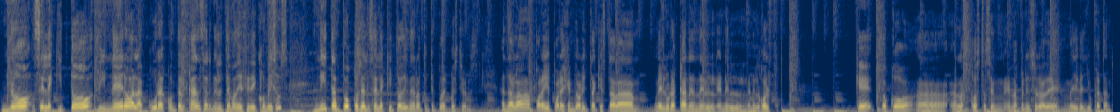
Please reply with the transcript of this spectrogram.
no se le quitó dinero a la cura contra el cáncer en el tema de fideicomisos, ni tampoco se le, se le quitó dinero a otro tipo de cuestiones. Hablaban por ahí, por ejemplo, ahorita que estaba el huracán en el, en el, en el Golfo que tocó a, las costas en, la península de, de, Yucatán.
